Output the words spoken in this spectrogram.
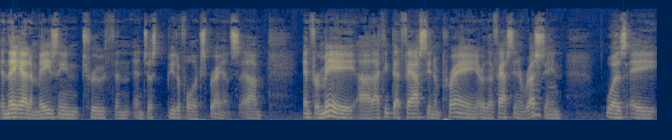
And they had amazing truth and and just beautiful experience. Um, and for me, uh, I think that fasting and praying, or the fasting and resting, was a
